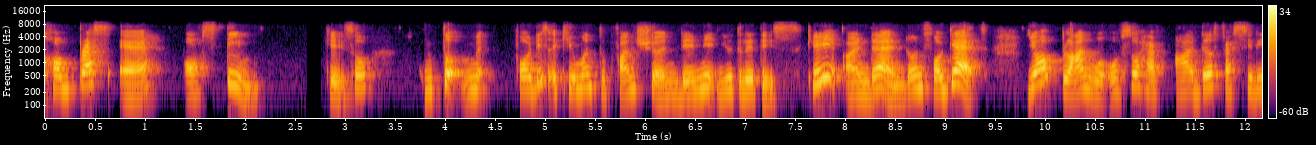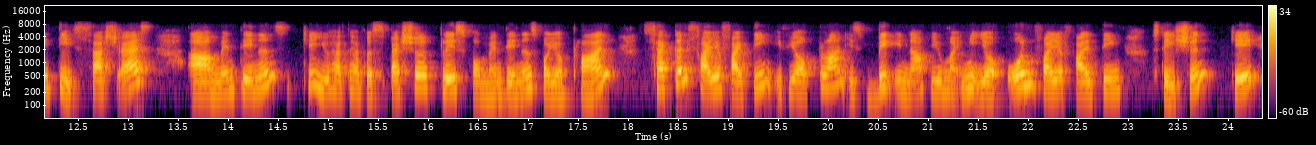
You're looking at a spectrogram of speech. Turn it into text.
compressed air or steam. Okay, so untuk for this equipment to function, they need utilities. Okay, and then don't forget your plant will also have other facilities such as uh, maintenance. Okay, you have to have a special place for maintenance for your plant. Second, firefighting. If your plant is big enough, you might need your own firefighting station. Okay,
